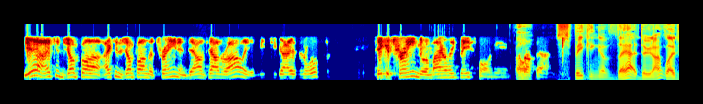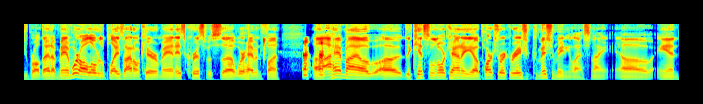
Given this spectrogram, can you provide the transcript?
Yeah, I can jump on. I can jump on the train in downtown Raleigh and meet you guys in Wilson. Take a train to a minor league baseball game. How about that? Speaking of that, dude, I'm glad you brought that up. Man, we're all over the place. I don't care, man. It's Christmas. Uh, we're having fun. uh, I had my uh, uh, the Kinston Lenoir County uh, Parks Recreation Commission meeting last night, uh, and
